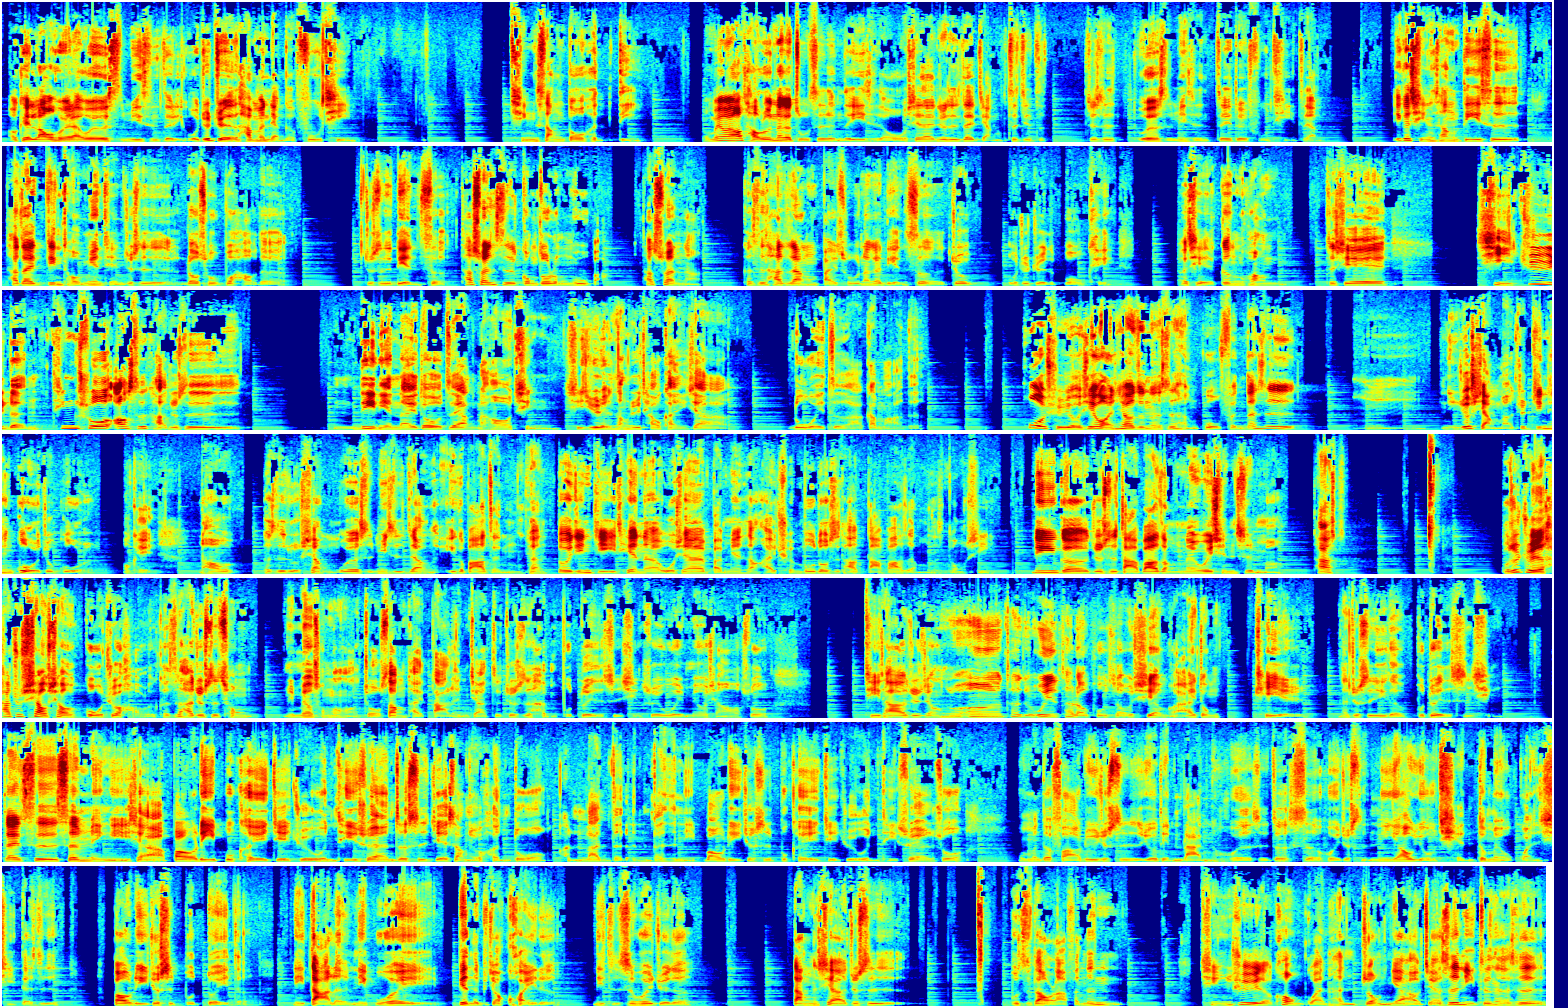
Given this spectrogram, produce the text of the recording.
OK，捞回来威尔史密斯这里，我就觉得他们两个夫妻情商都很低。我没有要讨论那个主持人的意思哦，我现在就是在讲自己的，就是威尔史密斯这一对夫妻这样。一个情商低是他在镜头面前就是露出不好的就是脸色，他算是公众人物吧，他算啊。可是他这样摆出那个脸色，就我就觉得不 OK。而且更何况这些。喜剧人听说奥斯卡就是，历年来都有这样，然后请喜剧人上去调侃一下入围者啊，干嘛的？或许有些玩笑真的是很过分，但是，嗯，你就想嘛，就今天过了就过了，OK。然后，可是像威尔史密斯这样一个巴掌，你看都已经几天了，我现在版面上还全部都是他打巴掌的东西。另一个就是打巴掌那位先生嘛，他，我就觉得他就笑笑过就好了。可是他就是从你没有从那走上台打人家，这就是很不对的事情，所以我也没有想要说。替他就讲说，嗯、他为他老婆着想，I don't care，那就是一个不对的事情。再次声明一下，暴力不可以解决问题。虽然这世界上有很多很烂的人，但是你暴力就是不可以解决问题。虽然说我们的法律就是有点烂，或者是这个社会就是你要有钱都没有关系，但是暴力就是不对的。你打人，你不会变得比较快乐，你只是会觉得。当下就是不知道啦，反正情绪的控管很重要。假设你真的是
